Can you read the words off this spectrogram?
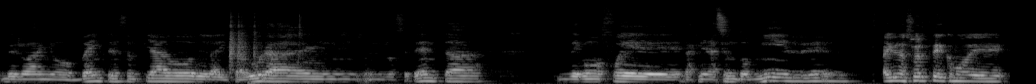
de los años 20 en Santiago, de la dictadura en, en los 70, de cómo fue la generación 2000, el, Hay una suerte como de,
